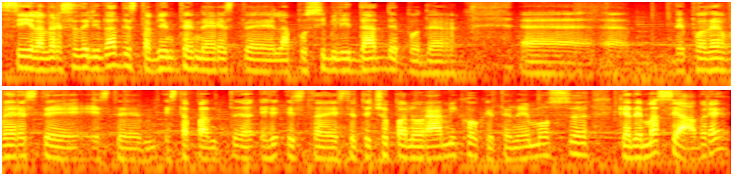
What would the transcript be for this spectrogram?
Sí, la versatilidad es también tener este, la posibilidad de poder, eh, eh, de poder ver este, este, esta, esta, este techo panorámico que tenemos, que además se abre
